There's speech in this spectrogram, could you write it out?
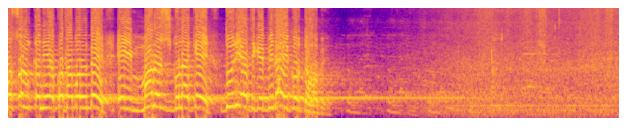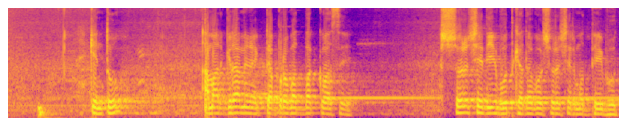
রসুলকে নিয়ে কথা বলবে, এই মানুষগুলাকে দুনিয়া থেকে বিদায় করতে হবে। কিন্তু আমার গ্রামের একটা প্রবাদ বাক্য আছে, সরষে দিয়ে ভূত খেতাবো সরষের মধ্যেই ভূত।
